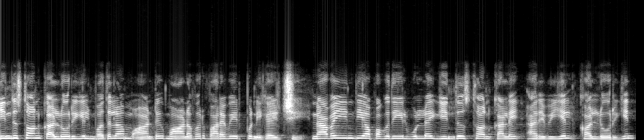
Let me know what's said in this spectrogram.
இந்துஸ்தான் கல்லூரியில் முதலாம் ஆண்டு மாணவர் வரவேற்பு நிகழ்ச்சி. நவ இந்தியா பகுதியில் உள்ள இந்துஸ்தான் கலை அறிவியல் கல்லூரியின்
